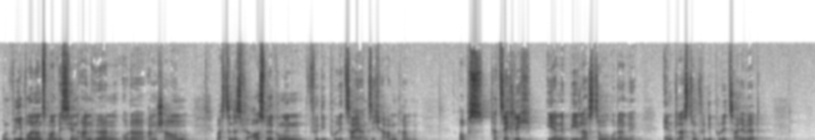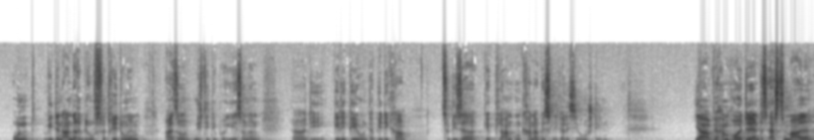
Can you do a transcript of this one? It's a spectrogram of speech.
Und wir wollen uns mal ein bisschen anhören oder anschauen, was denn das für Auswirkungen für die Polizei an sich haben kann, ob es tatsächlich eher eine Belastung oder eine Entlastung für die Polizei wird und wie denn andere Berufsvertretungen, also nicht die DPG, sondern äh, die GDP und der BDK, zu dieser geplanten Cannabis-Legalisierung stehen. Ja, wir haben heute das erste Mal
